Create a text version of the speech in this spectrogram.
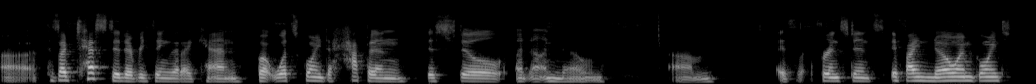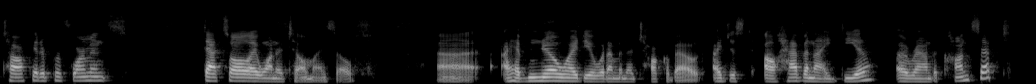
Because uh, I've tested everything that I can, but what's going to happen is still an unknown. Um, for instance, if I know I'm going to talk at a performance, that's all I want to tell myself. Uh, I have no idea what I'm going to talk about. I just, I'll have an idea around a concept.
